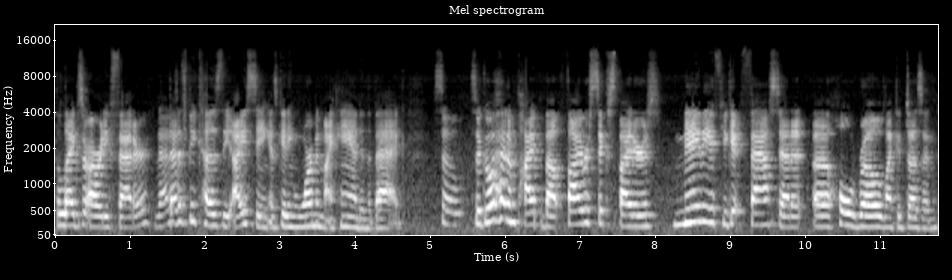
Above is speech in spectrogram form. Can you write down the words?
the legs are already fatter. That is, that is because the icing is getting warm in my hand in the bag. So, so go ahead and pipe about five or six spiders, maybe if you get fast at it, a whole row like a dozen.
